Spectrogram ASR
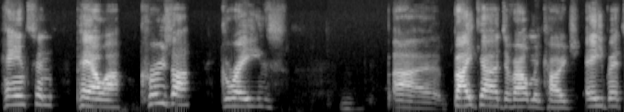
Hanson, Power, Cruiser, Greaves, uh, Baker, development coach, Ebert,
